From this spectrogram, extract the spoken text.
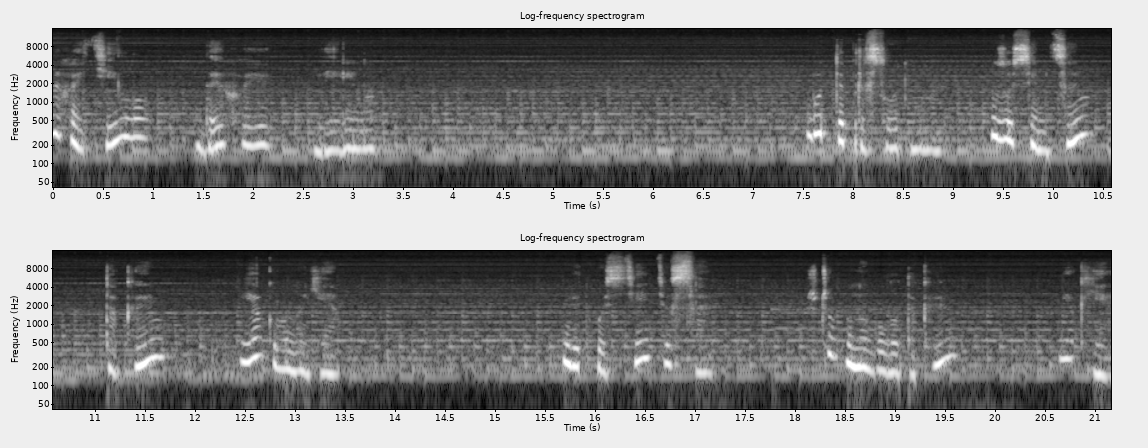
нехай тіло дихає вільно. Будьте присутніми з усім цим таким, як воно є. Відпустіть усе, щоб воно було таким, як є.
